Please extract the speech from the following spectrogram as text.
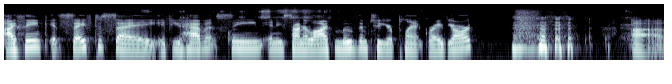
I think it's safe to say if you haven't seen any sign of life, move them to your plant graveyard. uh,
